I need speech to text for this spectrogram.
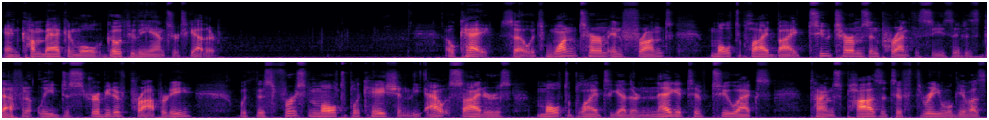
and come back and we'll go through the answer together. Okay, so it's one term in front multiplied by two terms in parentheses. It is definitely distributive property. With this first multiplication, the outsiders multiplied together, negative 2x times positive 3 will give us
